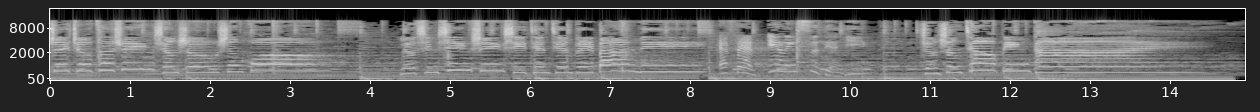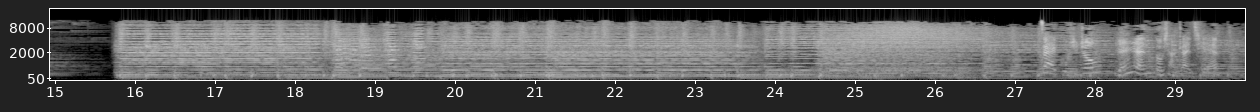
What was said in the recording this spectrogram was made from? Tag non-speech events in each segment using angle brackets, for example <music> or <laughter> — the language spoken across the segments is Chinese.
追求资讯，享受生活。流星星讯息，天天陪伴你。FM 一零四点一，掌声跳平台。在股市中，人人都想赚钱，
